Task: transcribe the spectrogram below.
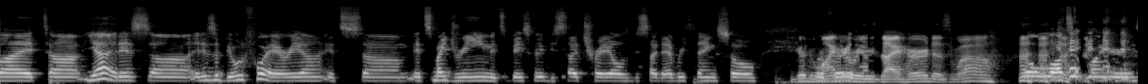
but uh, yeah, it is. Uh, it is a beautiful area. It's um, it's my dream. It's basically beside trails, beside everything. So Good we're very wineries, I heard as well. well, lots of wineries.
